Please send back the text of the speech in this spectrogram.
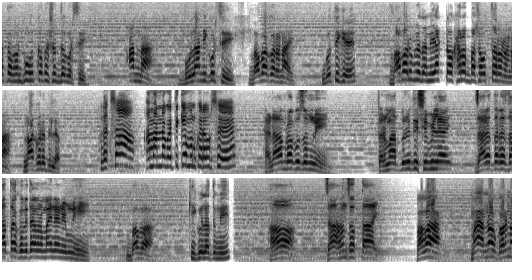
এতক্ষণ বহুত কথা সহ্য করছি। আর না ভুল আমি করছি বাবা করে নাই। গতিকে বাবার উপরে জানি একটাও খারাপ ভাষা উচ্চারণ না না করে দিলাম। দেখছ? আমার নগতি কেমন করে উঠছে? হ্যাঁ আমরা বুঝুম নি। তোর মাত বিরোধী সিবিলাই যারা তারা যাতা কবিতা আমরা মাইনা নিমনি বাবা কি কইলা তুমি? হ্যাঁ যা হনস তাই। বাবা মা ন ঘর ন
